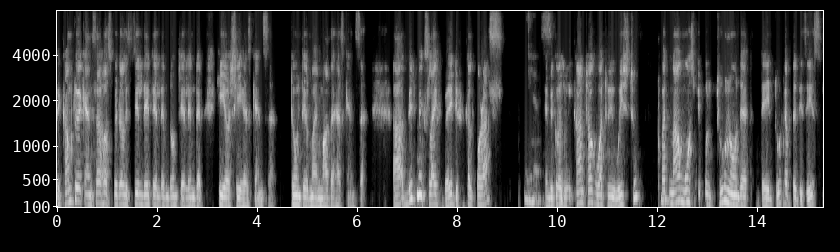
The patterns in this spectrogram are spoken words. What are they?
They come to a cancer hospital, still they tell them, don't tell him that he or she has cancer. Don't tell my mother has cancer. Uh, it makes life very difficult for us. Yes. Because we can't talk what we wish to. But now most people do know that they do have the disease.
